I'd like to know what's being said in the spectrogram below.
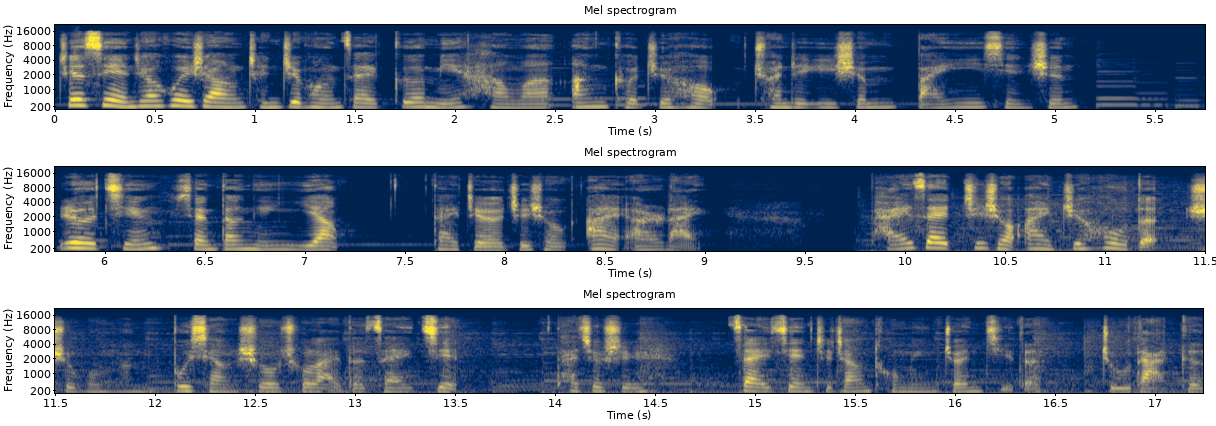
这次演唱会上，陈志鹏在歌迷喊完安可之后，穿着一身白衣现身，热情像当年一样，带着这首《爱》而来。排在这首《爱》之后的是我们不想说出来的再见，它就是《再见》这张同名专辑的主打歌。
